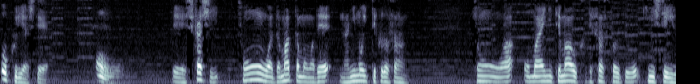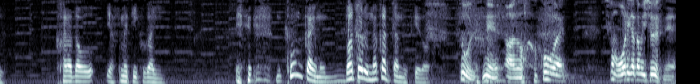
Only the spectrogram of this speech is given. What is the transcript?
をクリアして、おうえーしかし、孫王は黙ったままで何も言ってくださらん。孫王はお前に手間をかけさせたと気にしている。体を休めていくがいい。今回もバトルなかったんですけど、そうですね。あの、今回、しかも終わり方も一緒ですね。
